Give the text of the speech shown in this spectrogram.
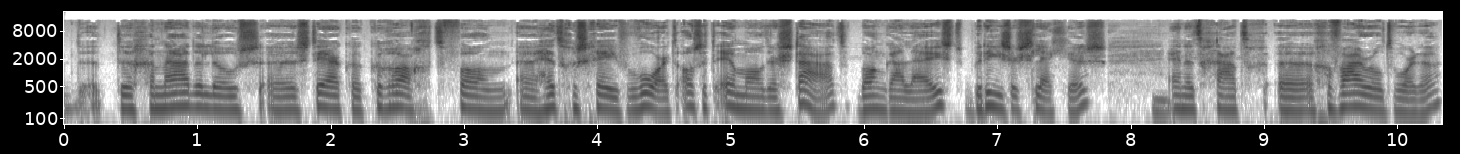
de, de genadeloos uh, sterke kracht van uh, het geschreven woord. Als het eenmaal er staat, banga-lijst, briezersletjes... Hmm. en het gaat uh, gevirald worden...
